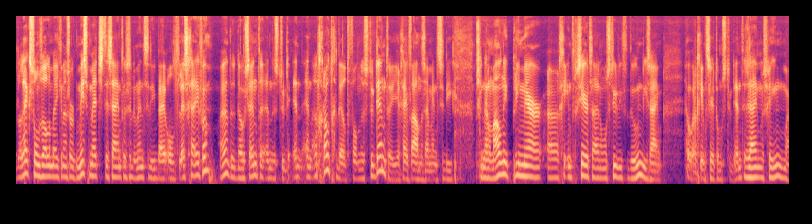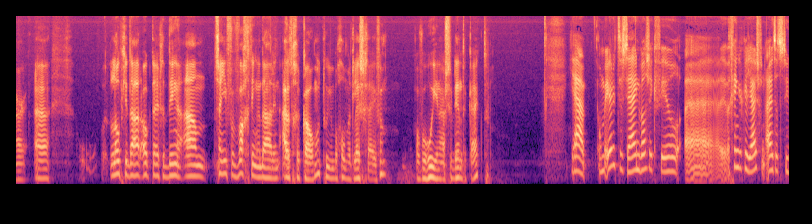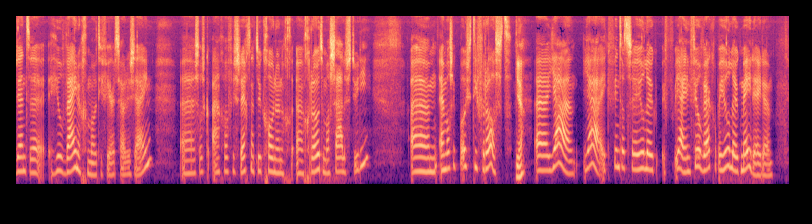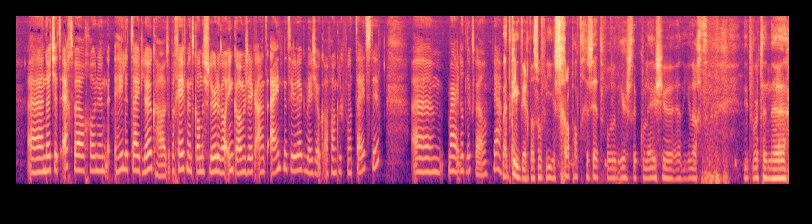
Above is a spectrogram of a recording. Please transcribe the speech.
er lijkt soms al een beetje een soort mismatch te zijn tussen de mensen die bij ons lesgeven, hè, de docenten en, de studenten en, en, een groot gedeelte van de studenten. Je geeft aan, er zijn mensen die misschien helemaal niet primair uh, geïnteresseerd zijn om een studie te doen. Die zijn heel erg geïnteresseerd om student te zijn misschien, maar uh, loop je daar ook tegen dingen aan? Zijn je verwachtingen daarin uitgekomen toen je begon met lesgeven? Over hoe je naar studenten kijkt? Ja, om eerlijk te zijn was ik veel, uh, ging ik er juist van uit dat studenten heel weinig gemotiveerd zouden zijn. Uh, zoals ik aangaf is recht natuurlijk gewoon een, een grote massale studie. Um, en was ik positief verrast. Ja? Uh, ja, ja, ik vind dat ze heel leuk, ja, in veel werkgroepen heel leuk meededen. en dat je het echt wel gewoon een hele tijd leuk houdt. Op een gegeven moment kan de sleur er wel inkomen, zeker aan het eind natuurlijk. Een beetje ook afhankelijk van het tijdstip. Um, maar dat lukt wel, ja. Maar het klinkt echt alsof je je schrap had gezet voor het eerste college. En je dacht, dit wordt een... Uh,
